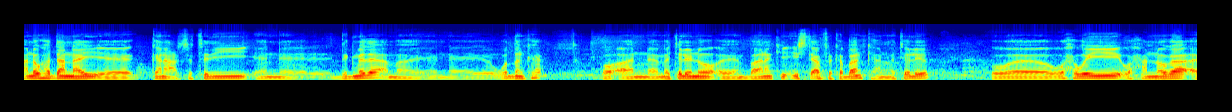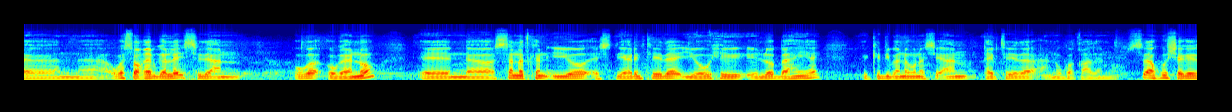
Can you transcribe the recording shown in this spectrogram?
Annagu haddaan nahay ganacsatadii degmada ama waddanka oo aan matalayno baanankii east africa bank aan matalayo waxa weeye waxaan nooga uga soo qayb gallay sidii aan uga ogaano sanadkan iyo isdiyaarinteeda iyo wixii loo baahan yahay kadib annaguna si aan qaybteeda aan uga qaadano. Sidaan kuu sheegay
